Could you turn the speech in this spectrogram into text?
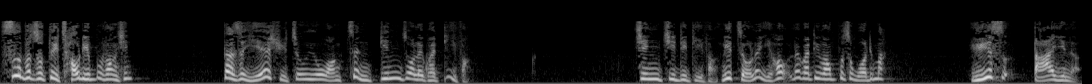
是不是对朝廷不放心？但是也许周幽王正盯着那块地方，经济的地方，你走了以后，那块地方不是我的吗？于是答应了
